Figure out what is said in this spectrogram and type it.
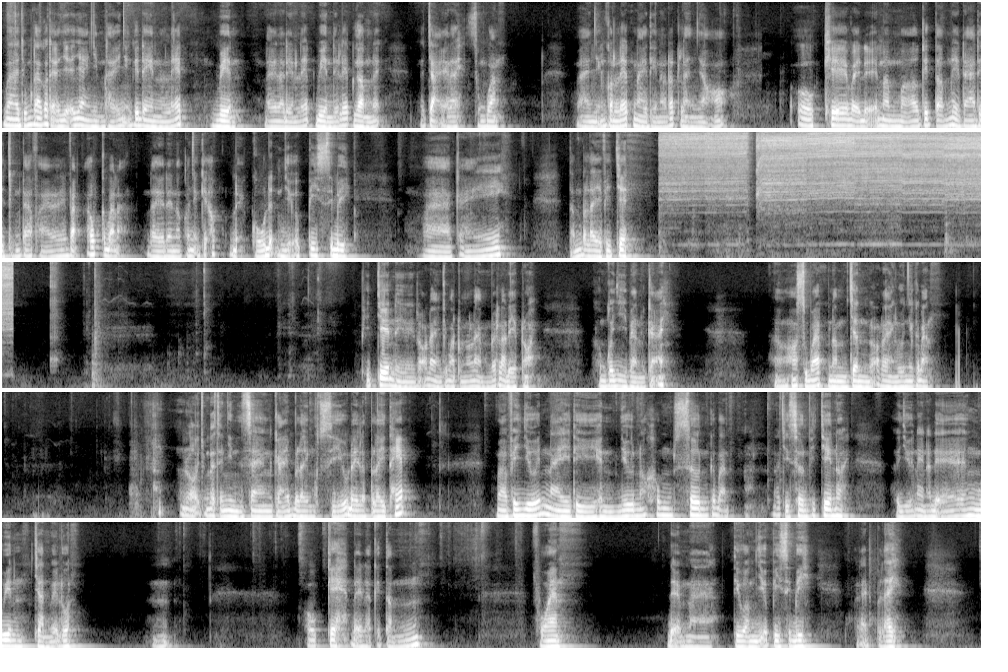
Và chúng ta có thể dễ dàng nhìn thấy những cái đèn led viền. Đây là đèn led viền để led gầm đấy. Nó chạy ở đây xung quanh. Và những con led này thì nó rất là nhỏ. Ok, vậy để mà mở cái tấm này ra thì chúng ta phải vặn ốc các bạn ạ. Đây, đây nó có những cái ốc để cố định giữa PCB và cái tấm play ở phía trên. Phía trên thì rõ ràng cái mặt của nó làm rất là đẹp rồi. Không có gì bàn cãi. Hot swap 5 chân rõ ràng luôn nha các bạn rồi chúng ta sẽ nhìn sang cái play một xíu. Đây là play thép. Và phía dưới này thì hình như nó không sơn các bạn. Nó chỉ sơn phía trên thôi. Ở dưới này nó để nguyên trần vậy luôn. Ok đây là cái tấm foam để mà tiêu âm giữa PCB và play.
